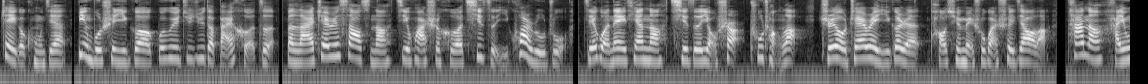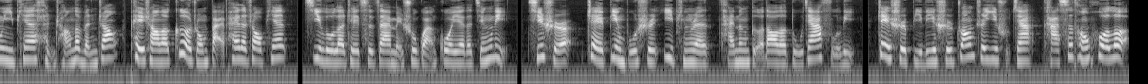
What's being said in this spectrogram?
这个空间并不是一个规规矩矩的白盒子。本来 Jerry South 呢计划是和妻子一块入住，结果那天呢妻子有事儿出城了，只有 Jerry 一个人跑去美术馆睡觉了。他呢还用一篇很长的文章，配上了各种摆拍的照片，记录了这次在美术馆过夜的经历。其实这并不是一评人才能得到的独家福利。这是比利时装置艺术家卡斯滕霍勒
